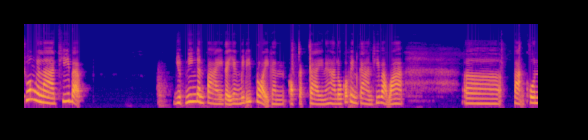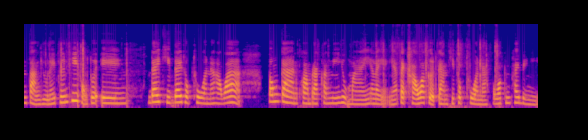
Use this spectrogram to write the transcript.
ช่วงเวลาที่แบบ หยุดนิ่งกันไป แต่ยังไม่ได้ปล่อยกันออกจากใจนะคะแล้วก็เป็นการที่แบบว่าต่างคนต่างอยู่ในพื้นที่ของตัวเอง ได้คิดได้ทบทวนนะคะว่าต้องการความรักครั้งนี้อยู่ไหมอะไรอย่างเงี้ย แต่เขาอะเกิดการคิดทบทวนนะ เพราะว่าขึ้นไพ่ใบนี้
